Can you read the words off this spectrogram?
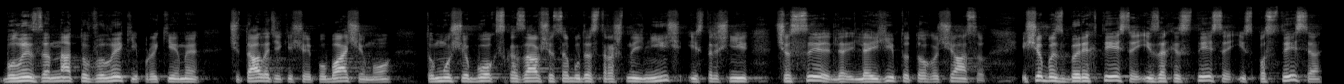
були занадто великі, про які ми читали тільки що і побачимо. Тому що Бог сказав, що це буде страшний ніч і страшні часи для, для Єгипту того часу. І щоб зберегтися і захиститися, і спастися,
